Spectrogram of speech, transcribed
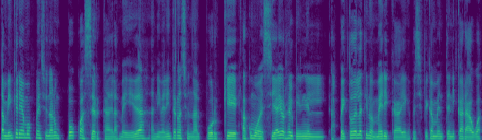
también queríamos mencionar un poco acerca de las medidas a nivel internacional porque, ah, como decía Jorge, en el aspecto de Latinoamérica y específicamente Nicaragua,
